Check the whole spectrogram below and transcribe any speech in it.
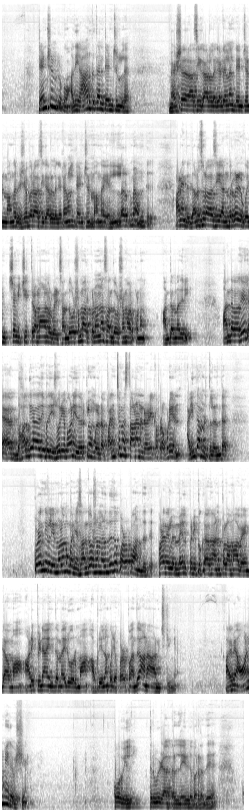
டென்ஷன் இருக்கும். அது யாருக்கு தான் டென்ஷன் இல்லை. மேஷ ராசிக்காரர்கள் கேட்டாலும் டென்ஷன் வாங்க ரிஷப ராசிக்காரர்கள் கேட்டாலும் டென்ஷன் வாங்க எல்லாருக்குமே உண்டு. ஆனால் இந்த தனுசு ராசி அன்பர்கள் கொஞ்சம் விசித்திரமானவர்கள். சந்தோஷமாக இருக்கணும்னா சந்தோஷமாக இருக்கணும். அந்த மாதிரி. அந்த வகையில் பாக்யாதிபதி சூரியபகவான் இது வரைக்கும் உங்களோட பஞ்சமஸ்தானம் என்று அழைக்கப்படக்கூடிய ஐந்தாம் இடத்துல இருந்தார். குழந்தைகளின் மூலமாக கொஞ்சம் சந்தோஷம் இருந்தது குழப்பம் இருந்தது. குழந்தைகளை மேல் படிப்புக்காக அனுப்பலாமா வேண்டாமா அனுப்பினா இந்த மாதிரி வருமா அப்படிலாம் கொஞ்சம் குழப்பம் வந்து ஆனால் அனுப்பிச்சிட்டிங்க அதுமாதிரி ஆன்மீக விஷயம். கோவில் திருவிழாக்களில் ஈடுபடுறது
